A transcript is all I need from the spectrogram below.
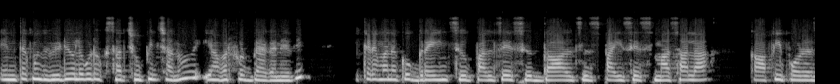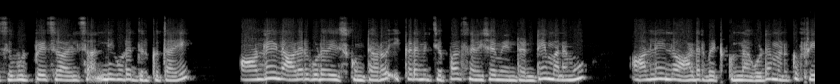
ఇంతకుముందు వీడియోలో కూడా ఒకసారి చూపించాను ఈ అవర్ ఫుడ్ బ్యాగ్ అనేది. ఇక్కడ మనకు grains pulses dals spices masala coffee powders wood paste oils అన్నీ కూడా దొరుకుతాయి. ఆన్లైన్ ఆర్డర్ కూడా తీసుకుంటారు. ఇక్కడ మీకు చెప్పాల్సిన విషయం ఏంటంటే మనము ఆన్లైన్లో ఆర్డర్ పెట్టుకున్నా కూడా మనకు ఫ్రీ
